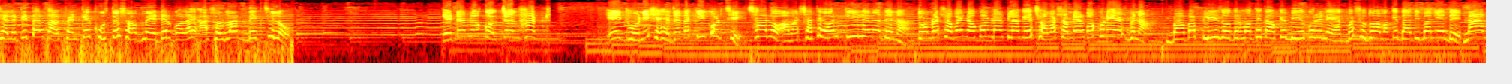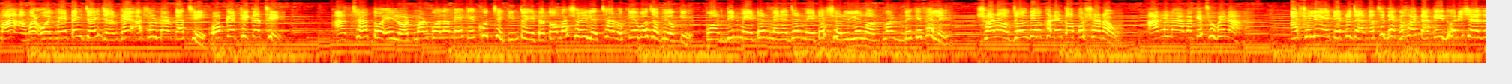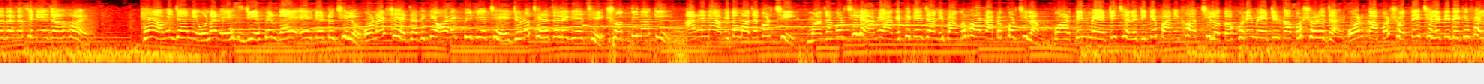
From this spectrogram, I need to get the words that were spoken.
ছেলেটি তার গার্লফ্রেন্ডকে খুঁজতে সব মেয়েদের গলায় আসল মার্ক দেখছিল। এটা নকল চল হাট। এই ধনী শেহজাদা কি করছে? ছাড়ো আমার সাথে ওর কি লেনা দেনা তোমরা সবাই নকল মার্ক লাগিয়েছো আমার সামনে আর কখনোই আসবে না। বাবা প্লিজ ওদের মধ্যে কাউকে বিয়ে করে নে একবার শুধু আমাকে দাদি বানিয়ে দে। না মা আমার ওই মেয়েটাই চাই যার গায়ে আসল মার্ক আছে। ওকে ঠিক আছে। আচ্ছা তো এই লটমার কলা মেয়েকে খুঁজছে, কিন্তু এটা তো আমার শরীরে, ছাড়ো, কে বোঝাবে ওকে? পরদিন মেয়েটার ম্যানেজার মেয়েটার শরীরে লটমার দেখে ফেলে। সরাও, জলদি ওখানের কাপড় সরাও। আরে না, আমাকে ছুবে না। আসলে এটা একটু যার কাছে দেখা হয়, তাকেই ধনী হ্যাঁ আমি জানি, ওনার এক্স জিএফ এর গায়ে এই ট্যাটু ছিল। ওনার শেহজাদিকে অনেক পিটিয়েছে, এই জন্য ছেড়ে চলে গিয়েছে। সত্যি নাকি? আরে না, আমি তো মজা করছি। মজা করছিলে? আমি আগে থেকে জানি, পাগল হওয়ার নাটক করছিলাম। পরদিন মেয়েটি ছেলেটিকে পানি খাওয়াচ্ছিল, তখনই মেয়েটির কাপড় সরে যায়। ওর কাপড় সত্যিই ছেলেটি দেখে ফেলে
